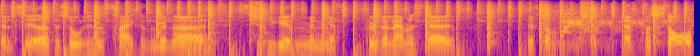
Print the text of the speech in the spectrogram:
Muligvis eksalterede personlighedstræk, som begynder at tit igennem, men jeg føler nærmest, at efter, jeg forstår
